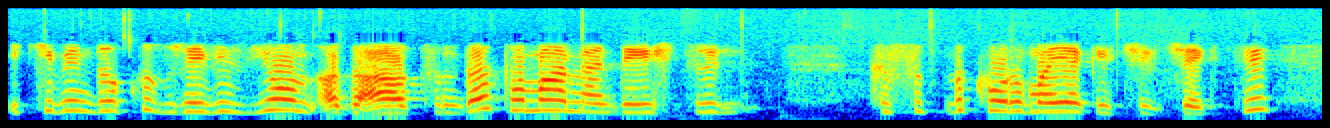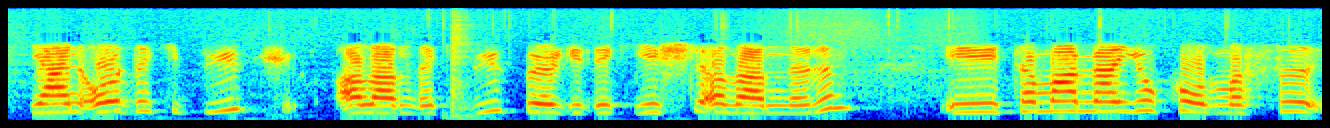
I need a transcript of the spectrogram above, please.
2009 revizyon adı altında tamamen değiştirilip kısıtlı korumaya geçilecekti. Yani oradaki büyük alandaki, büyük bölgedeki yeşil alanların e, tamamen yok olması,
